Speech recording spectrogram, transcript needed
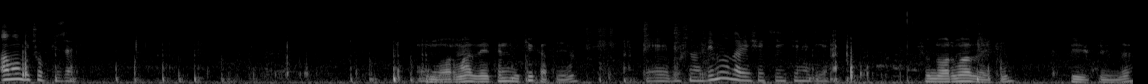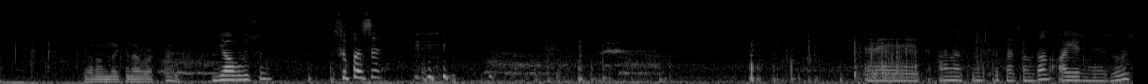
Ama bu çok güzel. Bu Normal zeytinin iki katı ya. Ee, boşuna demiyorlar eşek zeytini diye. Şu normal zeytin büyüklüğünde. Yanındakine baksana. Yavrusu. Sıpası. evet. Anasını sıpasından ayırmıyoruz.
